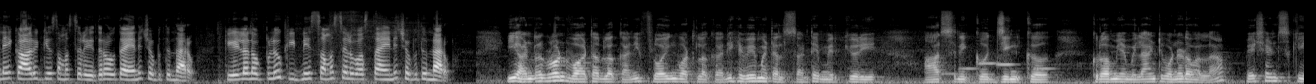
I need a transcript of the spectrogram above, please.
అనేక ఆరోగ్య సమస్యలు ఎదురవుతాయని చెబుతున్నారు. కీళ్ళ నొప్పులు కిడ్నీ సమస్యలు వస్తాయని చెబుతున్నారు. ఈ అండర్ గ్రౌండ్ వాటర్లో కానీ ఫ్లోయింగ్ వాటర్లో కానీ హెవీ మెటల్స్ అంటే మెర్క్యూరీ ఆర్సెనిక్ జింక్ క్రోమియం ఇలాంటివి ఉండడం వల్ల పేషెంట్స్కి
